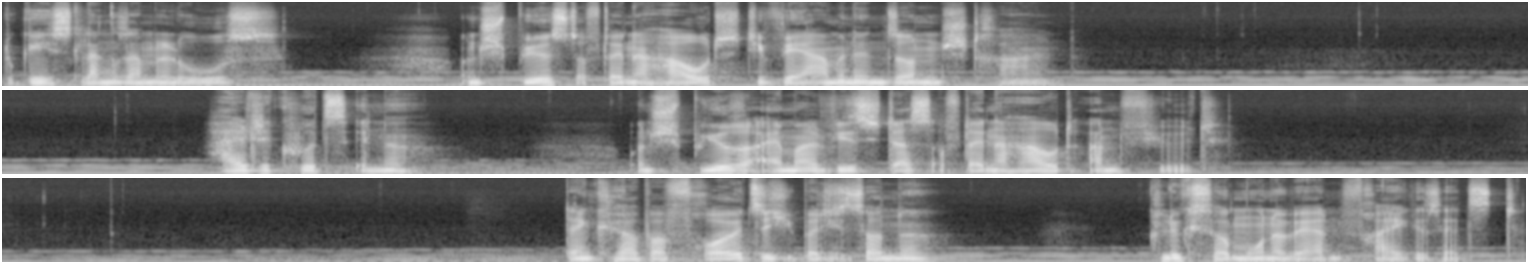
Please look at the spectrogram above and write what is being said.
Du gehst langsam los und spürst auf deiner Haut die wärmenden Sonnenstrahlen. Halte kurz inne und spüre einmal, wie sich das auf deiner Haut anfühlt. Dein Körper freut sich über die Sonne, Glückshormone werden freigesetzt.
